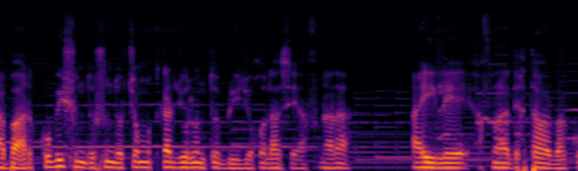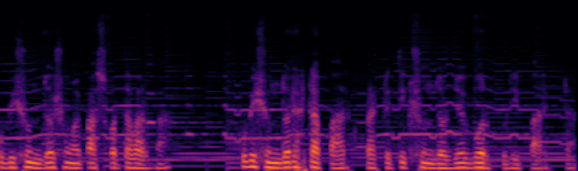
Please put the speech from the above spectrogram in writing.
আবার খুবই সুন্দর সুন্দর চমৎকার ঝুলন্ত ব্রিজ অকল আছে। আপনারা আইলে আপনারা দেখতে পারবা, খুবই সুন্দর সময় পাস করতে পারবা। খুবই সুন্দর একটা পার্ক, প্রাকৃতিক সৌন্দর্য ভরপুর এই পার্কটা।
